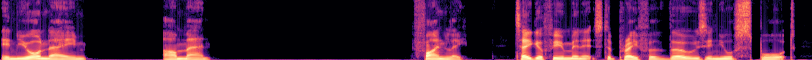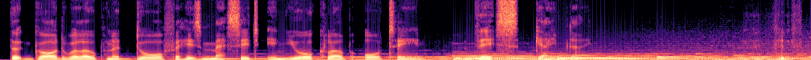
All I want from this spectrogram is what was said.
In your name, Amen. Finally, take a few minutes to pray for those in your sport that God will open a door for his message in your club or team this game day.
